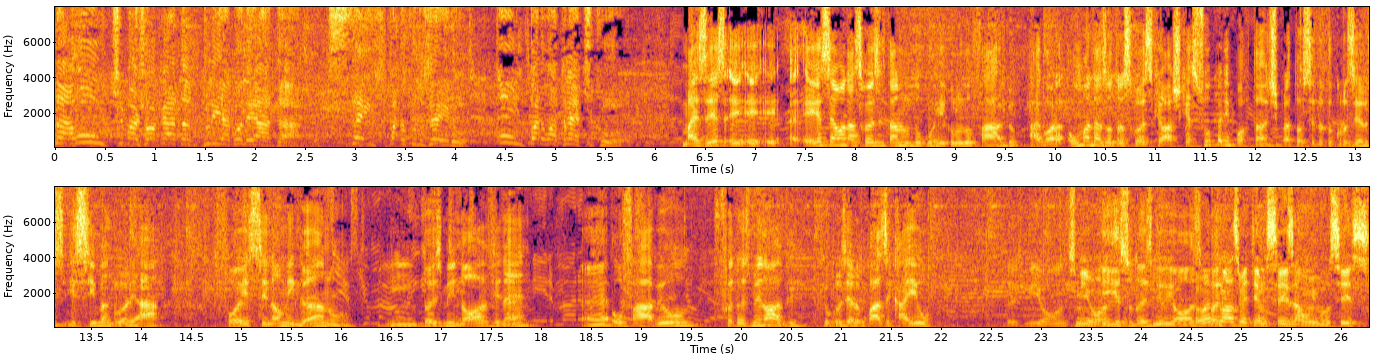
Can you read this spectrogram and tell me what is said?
na última jogada, amplia a goleada. Seis para o Cruzeiro, para o Atlético. Mas esse, esse é uma das coisas que está no, no currículo do Fábio. Agora, uma das outras coisas que eu acho que é super importante para a torcida do Cruzeiro e se vangloriar foi, se não me engano, em 2009, né? É, o Fábio. Foi 2009 que o Cruzeiro quase caiu? 2011. 2011. Isso, 2011. Quando Foi- nós metemos 6x1 em vocês?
